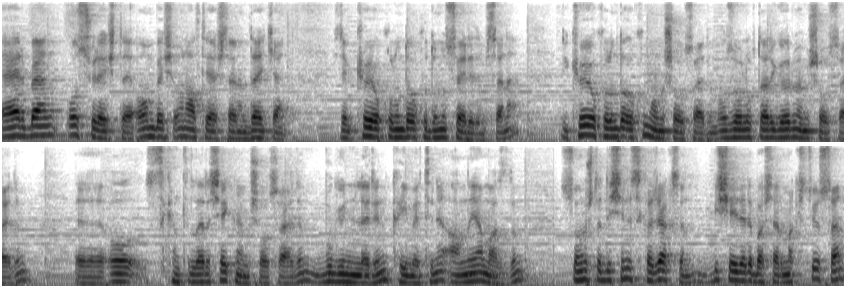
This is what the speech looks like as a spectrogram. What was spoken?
Eğer ben o süreçte 15-16 yaşlarındayken işte köy okulunda okuduğumu söyledim sana. Köy okulunda okumamış olsaydım, o zorlukları görmemiş olsaydım, o sıkıntıları çekmemiş olsaydım bugünlerin kıymetini anlayamazdım. Sonuçta dişini sıkacaksın. Bir şeyleri başarmak istiyorsan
